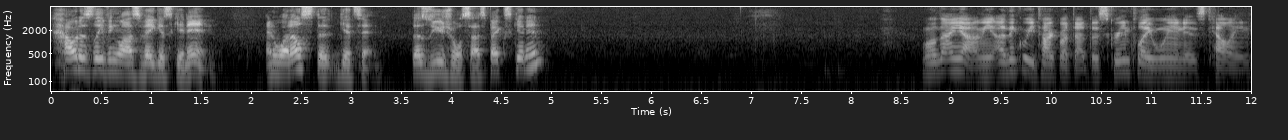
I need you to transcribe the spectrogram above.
how does Leaving Las Vegas get in? And what else gets in? Does the usual suspects get in? Well, that, yeah, I mean, I think we talked about that. The screenplay win is telling,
